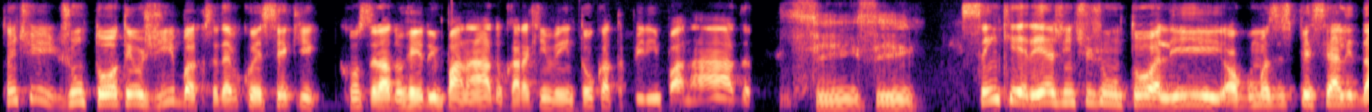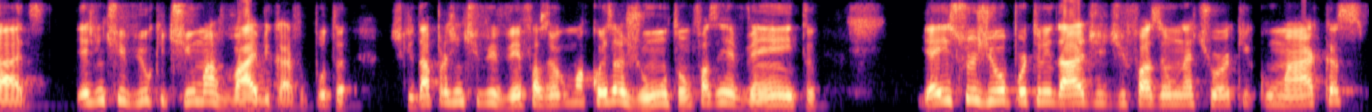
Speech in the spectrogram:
Então a gente juntou, tem o Giba, que você deve conhecer, que é considerado o rei do empanado, o cara que inventou o catupiry empanado. Sim, sim. Sem querer, a gente juntou ali algumas especialidades. E a gente viu que tinha uma vibe, cara. Falei, puta, acho que dá pra gente viver, fazer alguma coisa junto, vamos fazer evento. E aí surgiu a oportunidade de fazer um network com marcas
